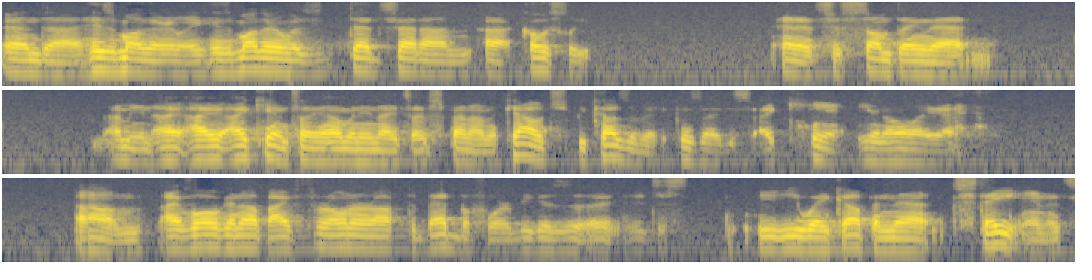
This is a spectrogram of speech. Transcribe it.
and uh, his mother, like his mother, was dead set on uh, co-sleep, and it's just something that, I mean, I, I, I can't tell you how many nights I've spent on the couch because of it, because I just I can't, you know, like I, um, I've woken up, I've thrown her off the bed before because uh, it just you, you wake up in that state and it's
